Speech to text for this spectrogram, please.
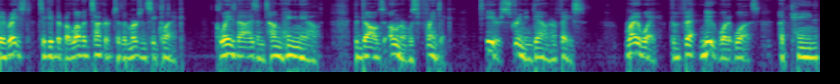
They raced to get their beloved Tucker to the emergency clinic. Glazed eyes and tongue hanging out, the dog's owner was frantic, tears streaming down her face. Right away, the vet knew what it was a cane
